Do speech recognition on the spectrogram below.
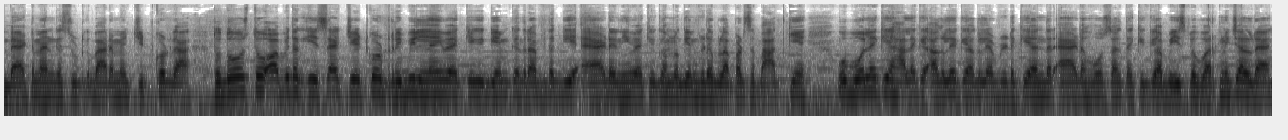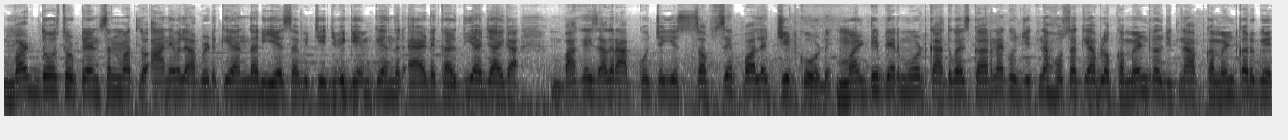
बैटमैन के सूट के बारे में चीट कोड का। तो दोस्तों, अभी तक इसका चीट कोड रिवील नहीं हुआ क्योंकि गेम के अंदर अभी तक ये ऐड नहीं हुआ क्योंकि हम लोग गेम के डेवलपर से बात किए वो बोले कि हालाँकि अगले के अगले अपडेट के अंदर ऐड हो सकता है, क्योंकि अभी इस पर वर्क नहीं चल रहा है। बट दोस्तों टेंशन मत लो, आने वाले अपडेट के अंदर ये सभी चीज़ भी गेम के अंदर ऐड कर दिया जाएगा। बाकी अगर आपको चाहिए सबसे पहले चीट कोड मल्टीप्लेयर मोड का तो गाइस करना कुछ जितना हो सके आप लोग कमेंट करो, जितना आप कमेंट करोगे,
